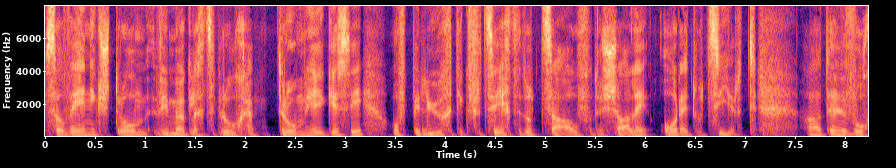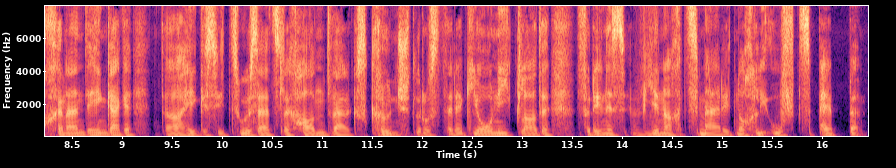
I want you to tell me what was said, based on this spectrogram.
so wenig Strom wie möglich zu brauchen. Darum haben sie auf Beleuchtung verzichtet und die Zahl der Schale auch reduziert. An den Wochenenden hingegen da haben sie zusätzlich Handwerkskünstler aus der Region eingeladen, für ihnen Weihnachtsmerit noch ein aufzupeppen.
